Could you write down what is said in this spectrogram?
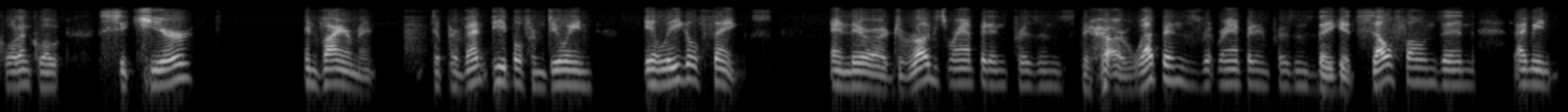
quote unquote secure environment to prevent people from doing illegal things. And there are drugs rampant in prisons. There are weapons rampant in prisons. They get cell phones in. I mean,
